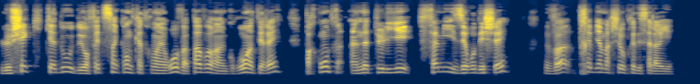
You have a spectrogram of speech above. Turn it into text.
le chèque cadeau de en fait 50-80 euros va pas avoir un gros intérêt. Par contre, un atelier famille zéro déchet va très bien marcher auprès des salariés.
